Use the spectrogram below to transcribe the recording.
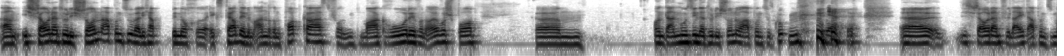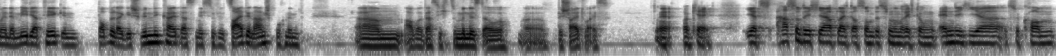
Ähm, ich schaue natürlich schon ab und zu, weil ich hab, bin noch äh, Experte in einem anderen Podcast von Marc Rode von Eurosport. Ähm, und dann muss ich natürlich schon nur ab und zu gucken. Ja. äh, ich schaue dann vielleicht ab und zu mal in der Mediathek in doppelter Geschwindigkeit, das nicht so viel Zeit in Anspruch nimmt. Ähm, aber dass ich zumindest auch äh, Bescheid weiß. Ja, okay. Jetzt hast du dich ja vielleicht auch so ein bisschen in Richtung Ende hier zu kommen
